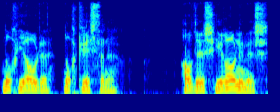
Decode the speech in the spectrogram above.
nog Joden, nog christenen. Al dus Hieronymus.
